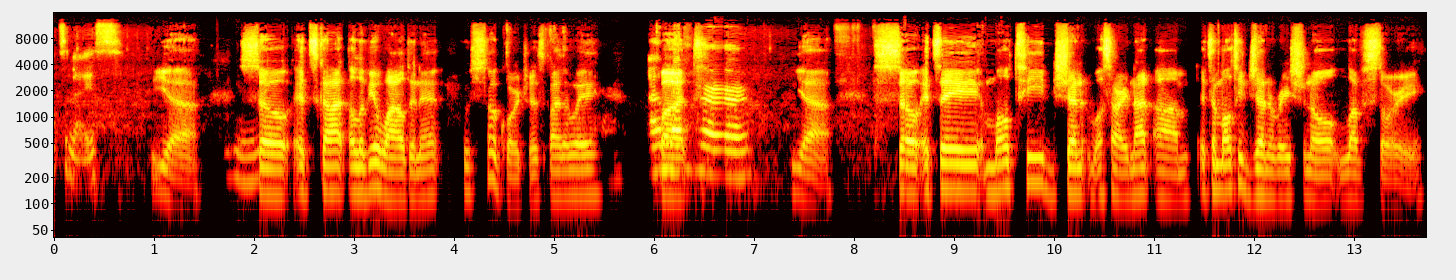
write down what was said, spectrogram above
that's nice. Yeah. Mhm. So it's got Olivia Wilde in it, who's so gorgeous, by the way. I love her. Yeah. So it's a multi gen well sorry, not um it's a multi-generational love story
